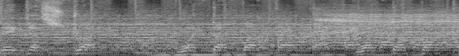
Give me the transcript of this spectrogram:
they just struck. What the fuck? What the fuck?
